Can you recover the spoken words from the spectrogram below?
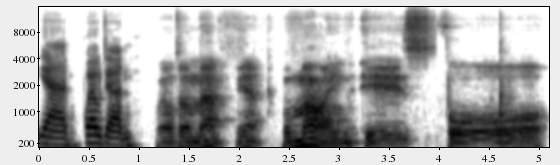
Yeah, well done. Well done, man. Yeah. Well, mine is for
